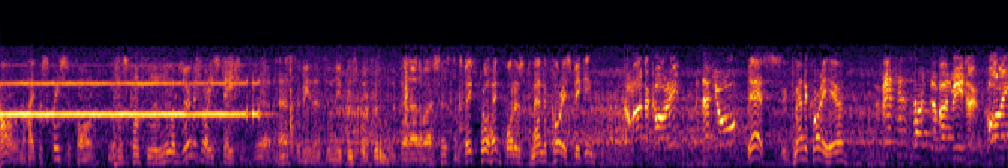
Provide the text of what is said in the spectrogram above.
Call in the hyperspace phone. It must come from the new observatory station. Yeah, it has to be. That's the only piece of equipment we've got out of our system. Space Patrol headquarters, Commander Corey speaking. Commander Corey, is that you? Yes, Commander Corey here. This is Dr. Van Meter calling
